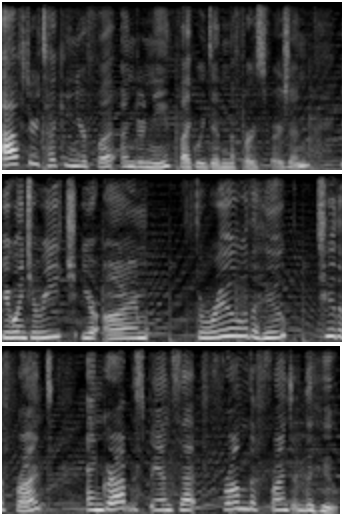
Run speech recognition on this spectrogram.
After tucking your foot underneath, like we did in the first version, you're going to reach your arm through the hoop to the front and grab the span set from the front of the hoop.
